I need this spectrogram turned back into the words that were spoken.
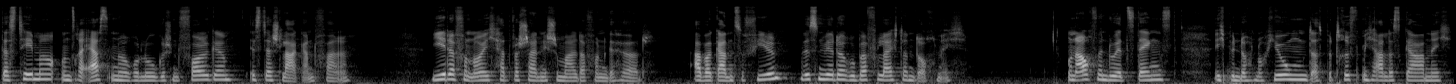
Das Thema unserer ersten neurologischen Folge ist der Schlaganfall. Jeder von euch hat wahrscheinlich schon mal davon gehört. Aber ganz so viel wissen wir darüber vielleicht dann doch nicht. Und auch wenn du jetzt denkst, ich bin doch noch jung, das betrifft mich alles gar nicht,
